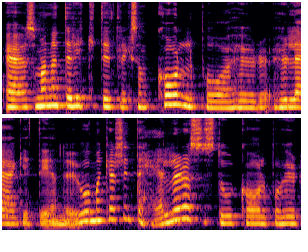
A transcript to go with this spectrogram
Eh, så man har inte riktigt liksom koll på hur, hur läget är nu. Och man kanske inte heller har så stor koll på hur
